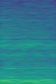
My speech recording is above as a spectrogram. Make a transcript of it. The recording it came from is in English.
person.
